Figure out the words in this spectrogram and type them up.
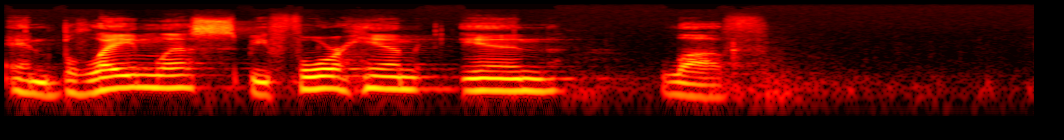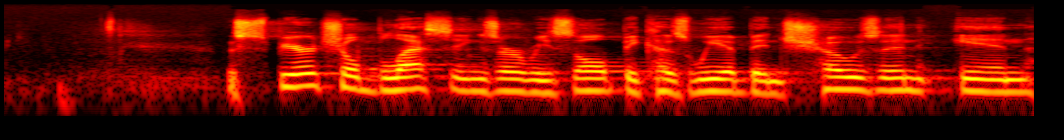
and blameless before him in love. The spiritual blessings are a result because we have been chosen in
